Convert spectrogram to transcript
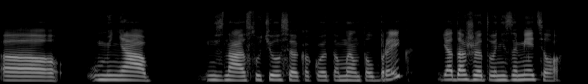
э, у меня, не знаю, случился какой-то mental break, я даже этого не заметила.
